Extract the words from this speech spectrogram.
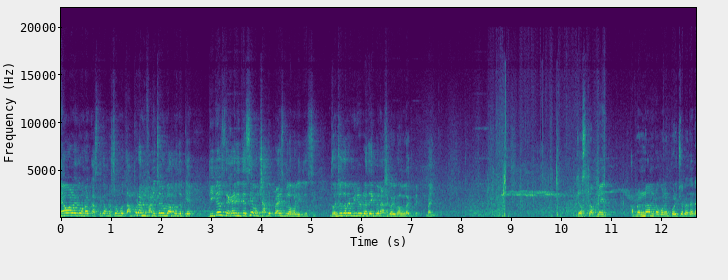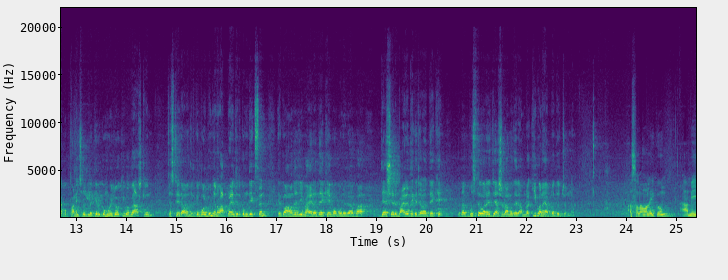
নেওয়ার আগে ওনার কাছ থেকে আমরা শুনব, তারপরে আমি ফার্নিচারগুলো আপনাদেরকে ডিটেলস দেখাই দিতেছি এবং সাথে প্রাইসগুলো বলে দিতেছি। ধৈর্য ধরে ভিডিওটা দেখবেন, আশা করি ভালো লাগবে। ভাই। জাস্ট আপনি আপনার নামটা বলেন, পরিচয়টা দেন এবং ফার্নিচারগুলো কীরকম হইল, কীভাবে আসলেন জাস্ট এটা আমাদেরকে বলবেন যেন আপনারা যেরকম দেখছেন, এরকম আমাদের যে ভাইরা দেখে বা বোনেরা বা দেশের বাইরে থেকে যারা দেখে এটা বুঝতে পারে যে আসলে আমাদের আমরা কী বানাই আপনাদের জন্য। আসসালামু আলাইকুম। আমি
